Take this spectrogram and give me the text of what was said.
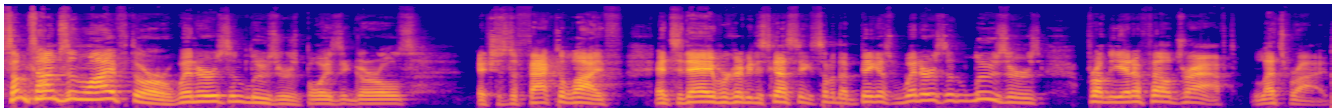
Sometimes in life, there are winners and losers, boys and girls. It's just a fact of life. And today, we're going to be discussing some of the biggest winners and losers from the NFL draft. Let's ride.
